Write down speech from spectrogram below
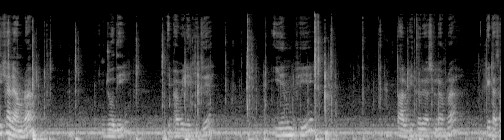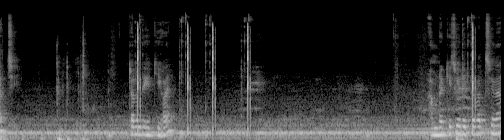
এইখানে আমরা যদি এভাবে লিখি যে ইএনভি তার ভিতরে আসলে আমরা এটা চাচ্ছি। চলুন দেখি কি হয়। আমরা কিছুই দেখতে পাচ্ছি না।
